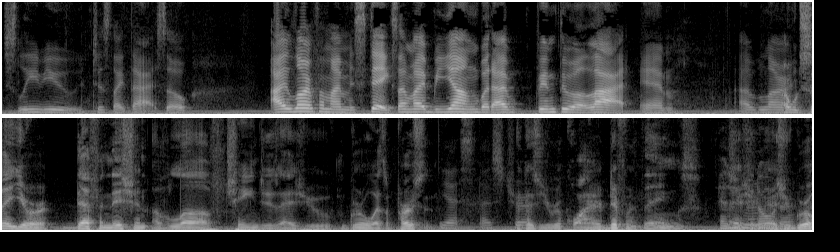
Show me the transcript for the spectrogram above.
just leave you just like that. So I learned from my mistakes. I might be young, but I've been through a lot and I've learned. I would say your definition of love changes as you grow as a person. yes, that's true. because you require different things As as, you you, get as you older. grow.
